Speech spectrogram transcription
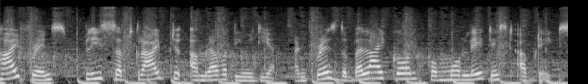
Hi friends please subscribe to Amaravati media and press the bell icon for more latest updates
